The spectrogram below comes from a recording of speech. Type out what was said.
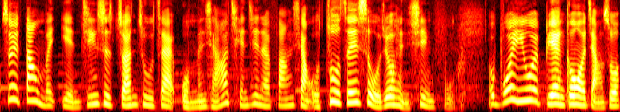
所以，当我们眼睛是专注在我们想要前进的方向，我做这些事我就很幸福。我不会因为别人跟我讲说，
